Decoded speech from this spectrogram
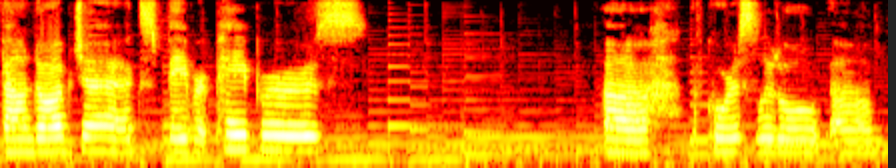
found objects, favorite papers, uh, of course, little um,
